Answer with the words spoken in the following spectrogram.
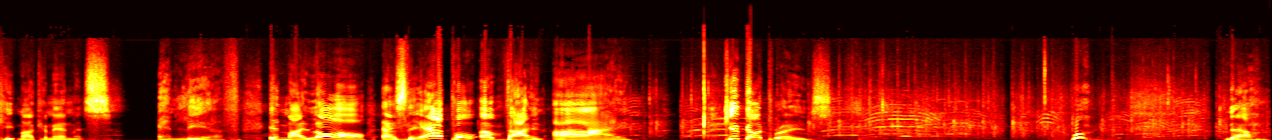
Keep my commandments and live in my law as the apple of thine eye. Give God praise. Woo. Now,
